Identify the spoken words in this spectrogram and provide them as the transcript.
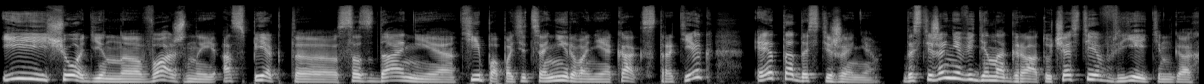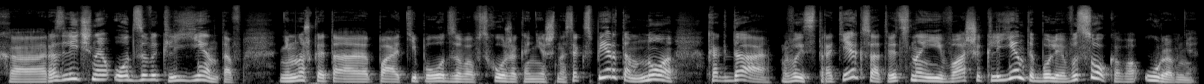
И еще один э, важный аспект э, создания типа позиционирования как стратег – это достижение. Достижения в виде наград, участие в рейтингах, а, различные отзывы клиентов. Немножко это по типу отзывов схоже, конечно, с экспертом, но когда вы стратег, соответственно, и ваши клиенты более высокого уровня.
